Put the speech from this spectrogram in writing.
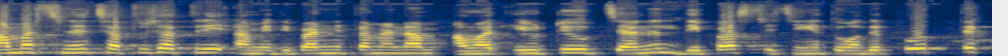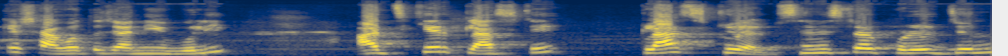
আমার স্নেহের ছাত্রছাত্রী, আমি দীপান্বিতা ম্যাডাম। আমার ইউটিউব চ্যানেল দীপা টিচিং এ তোমাদের প্রত্যেককে স্বাগত জানিয়ে বলি। আজকের ক্লাসটি ক্লাস টুয়েলভ, সেমিস্টার ফোরের জন্য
